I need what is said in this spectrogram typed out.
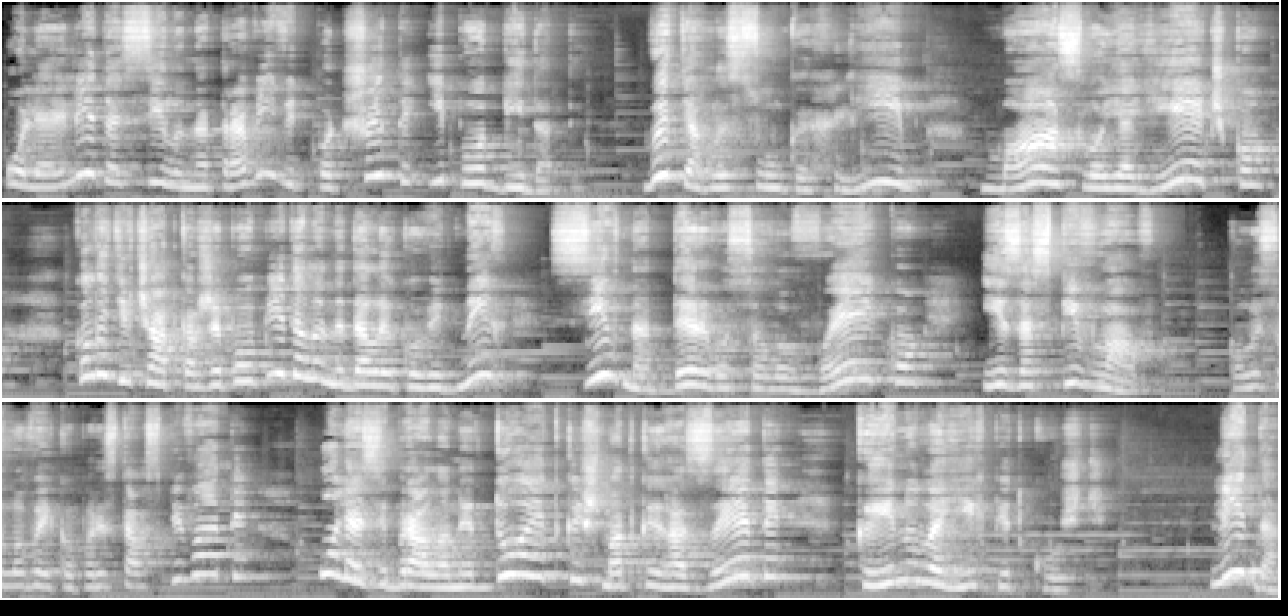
Оля і Ліда сіли на траві відпочити і пообідати. Витягли з сумки хліб, масло, яєчко. Коли дівчатка вже пообідали, недалеко від них сів на дерево соловейко і заспівав. Коли соловейко перестав співати, Оля зібрала недоїдки, шматки газети, кинула їх під кущ. Ліда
